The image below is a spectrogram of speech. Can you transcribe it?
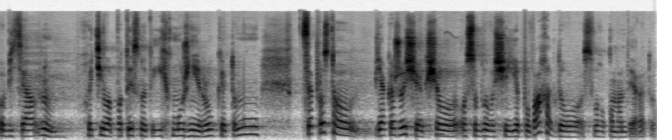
обіцяв, ну, хотіла потиснути їх мужні руки. Тому це просто я кажу, що якщо особливо ще є повага до свого командира, то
